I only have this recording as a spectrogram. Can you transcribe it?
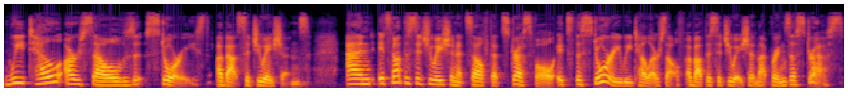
we tell ourselves stories about situations. And it's not the situation itself that's stressful. It's the story we tell ourselves about the situation that brings us stress.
